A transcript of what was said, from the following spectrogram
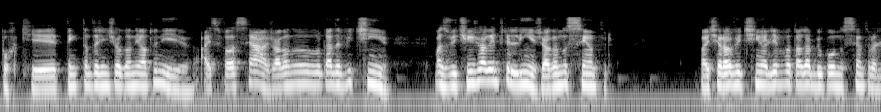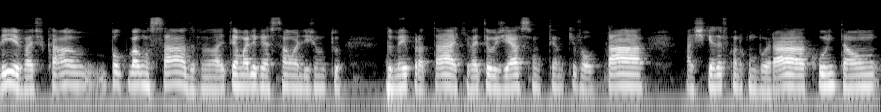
Porque tem tanta gente jogando em alto nível. Aí você fala assim, ah, joga no lugar do Vitinho. Mas o Vitinho joga entre linhas, joga no centro. Vai tirar o Vitinho ali, botar o Gabigol no centro ali, vai ficar um pouco bagunçado, vai ter uma ligação ali junto do meio pro ataque, vai ter o Gerson tendo que voltar, a esquerda ficando com buraco, então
